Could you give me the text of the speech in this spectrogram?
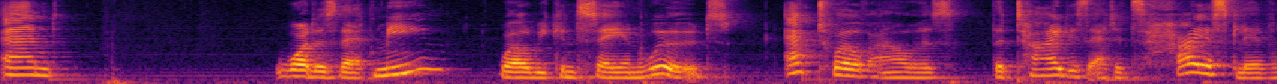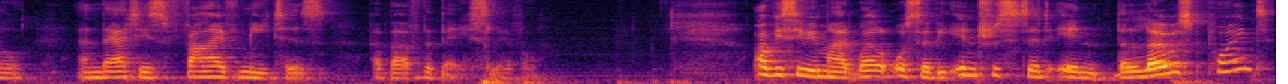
And what does that mean? Well, we can say in words, at 12 hours, the tide is at its highest level, and that is 5 meters above the base level. Obviously, we might well also be interested in the lowest point.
